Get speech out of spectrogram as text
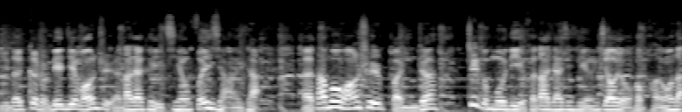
你的各种链接网址，大家可以进行分享一下。呃，大魔王是本着这个目的和大家进行交友和朋友的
